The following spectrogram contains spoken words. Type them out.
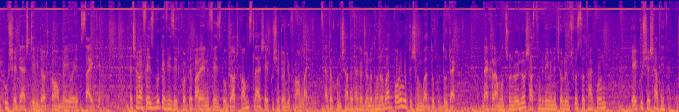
একুশে ড্যাশ টিভি ডট কম এই ওয়েবসাইটে। এছাড়া ফেসবুকে ভিজিট করতে পারেন Facebook dot com slash Ekushey twenty four অনলাইনে। এতক্ষণ সাথে থাকার জন্য ধন্যবাদ। পরবর্তী সংবাদ দুপুর দুটায়। দেখার আমন্ত্রণ রইল। স্বাস্থ্যবিধি মেনে চলুন, সুস্থ থাকুন, একুশের সাথেই থাকুন।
